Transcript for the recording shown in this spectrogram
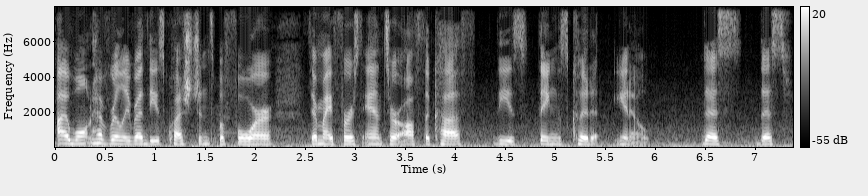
I won't have really read these questions before. They're my first answer off the cuff. These things could, you know, this this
